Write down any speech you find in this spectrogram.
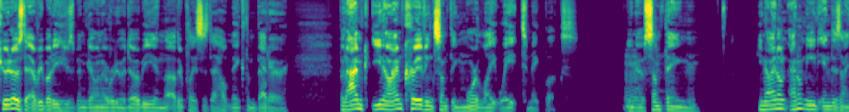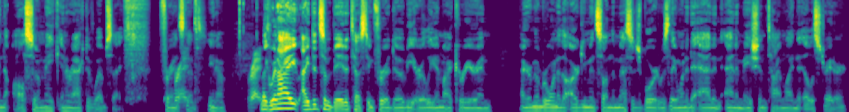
kudos to everybody who's been going over to Adobe and the other places to help make them better. But I'm you know I'm craving something more lightweight to make books you know mm-hmm. something you know i don't i don't need indesign to also make interactive websites for instance right. you know right like when i i did some beta testing for adobe early in my career and i remember one of the arguments on the message board was they wanted to add an animation timeline to illustrator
